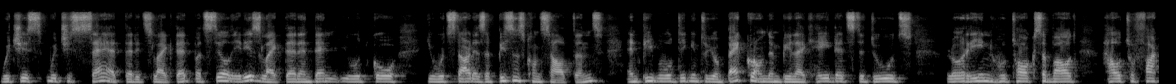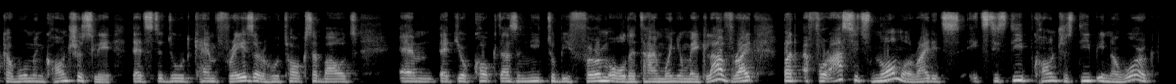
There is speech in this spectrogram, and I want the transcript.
which is which is sad that it's like that, but still it is like that, and then you would go, you would start as a business consultant, and people will dig into your back background and be like, hey, that's the dudes. Lorin, who talks about how to fuck a woman consciously. That's the dude Cam Fraser who talks about um, that your cock doesn't need to be firm all the time when you make love, right? But for us, it's normal, right? It's it's this deep conscious, deep inner work,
